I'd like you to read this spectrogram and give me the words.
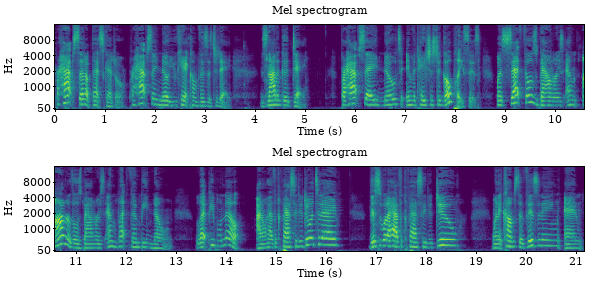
perhaps set up that schedule. Perhaps say, no, you can't come visit today. It's not a good day. Perhaps say no to invitations to go places, but set those boundaries and honor those boundaries and let them be known. Let people know I don't have the capacity to do it today. This is what I have the capacity to do. When it comes to visiting and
